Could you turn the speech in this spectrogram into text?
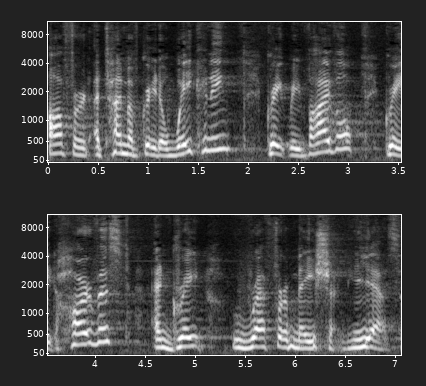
offered a time of great awakening, great revival, great harvest, and great reformation. Yes,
